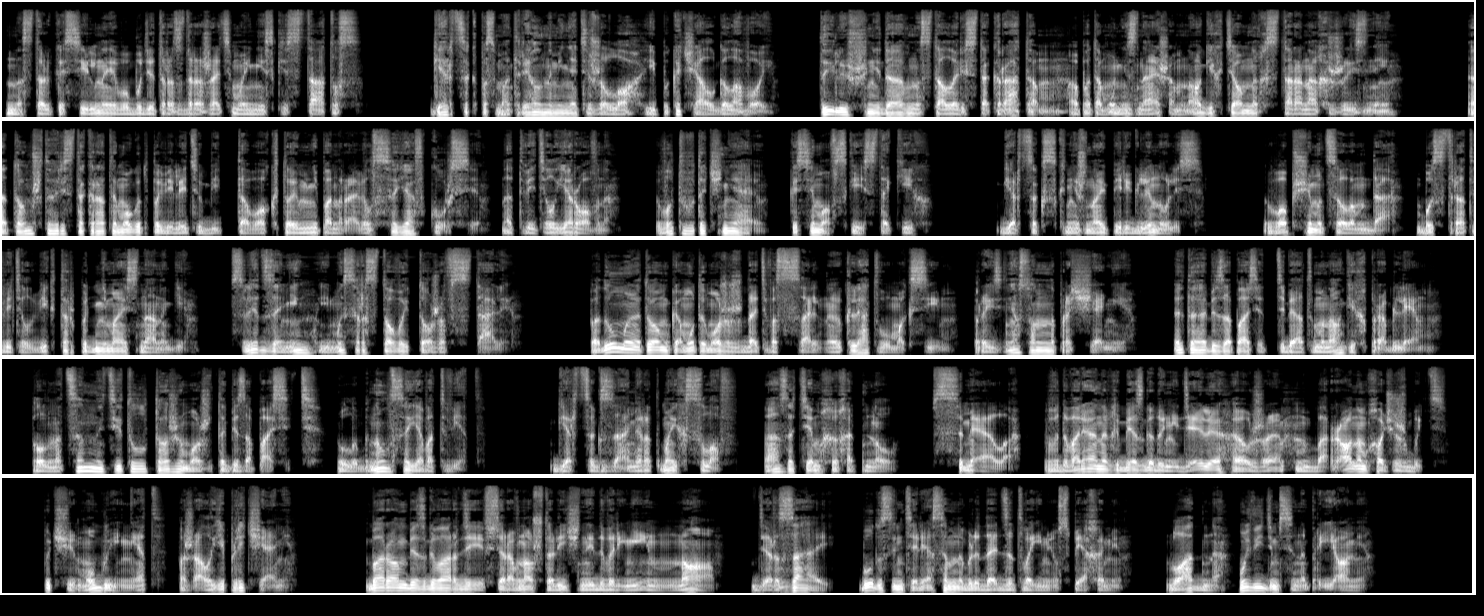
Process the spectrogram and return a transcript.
Настолько сильно его будет раздражать мой низкий статус. Герцог посмотрел на меня тяжело и покачал головой. Ты лишь недавно стал аристократом, а потому не знаешь о многих темных сторонах жизни. О том, что аристократы могут повелеть убить того, кто им не понравился, я в курсе», — ответил я ровно. «Вот и уточняю, Косимовский из таких». Герцог с княжной переглянулись. «В общем и целом, да», — быстро ответил Виктор, поднимаясь на ноги. Вслед за ним и мы с Ростовой тоже встали. «Подумай о том, кому ты можешь дать вассальную клятву, Максим», — произнес он на прощание. «Это обезопасит тебя от многих проблем». Полноценный титул тоже может обезопасить. Улыбнулся я в ответ. Герцог замер от моих слов, а затем хохотнул. «Смело. В дворянах без году неделя, а уже бароном хочешь быть?» «Почему бы и нет?» — пожал я плечами. «Барон без гвардии все равно, что личный дворянин, но... Дерзай. Буду с интересом наблюдать за твоими успехами. Ладно, увидимся на приеме».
